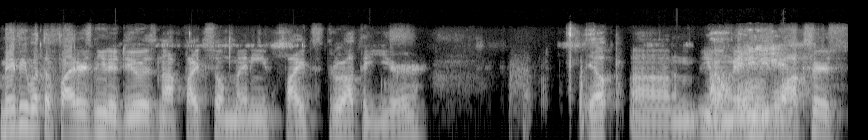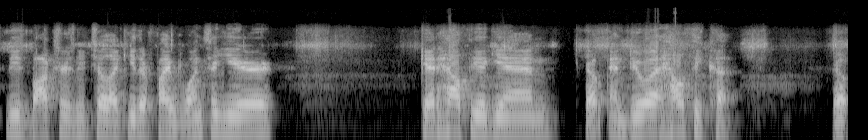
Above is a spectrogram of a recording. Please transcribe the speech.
maybe what the fighters need to do is not fight so many fights throughout the year. Yep. Um, you know, maybe uh, these boxers, these boxers need to like either fight once a year, get healthy again, yep. and do a healthy cut. Yep.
